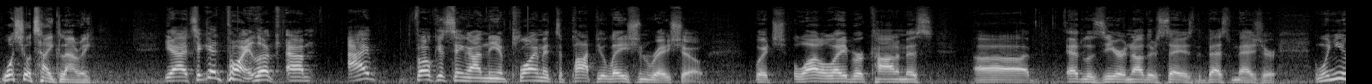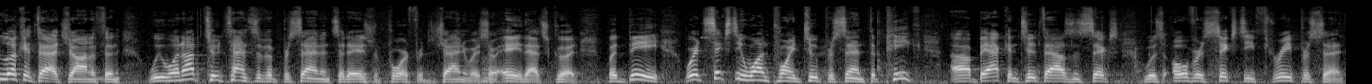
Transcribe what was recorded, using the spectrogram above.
What's your take, Larry? Yeah, it's a good point. Look, um, I'm focusing on the employment to population ratio which a lot of labor economists, uh, Ed Lazear and others say is the best measure. When you look at that, Jonathan, we went up two tenths of a percent in today's report for January. So, A, that's good. But B, we're at 61.2 percent. The peak uh, back in 2006 was over 63 percent.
